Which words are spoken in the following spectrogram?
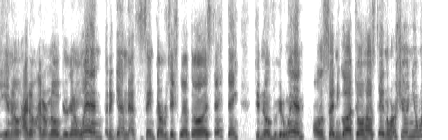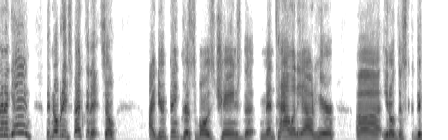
you know, I don't, I don't know if you're going to win, but again, that's the same conversation we had the Ohio State thing. Didn't know if we could win. All of a sudden you go out to Ohio State in the horseshoe and you win a game that nobody expected it. So I do think Cristobal has changed the mentality out here. Uh, you know, this the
